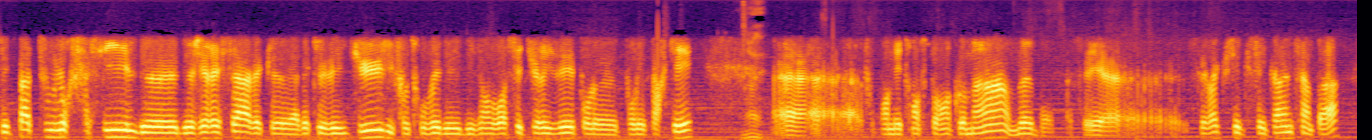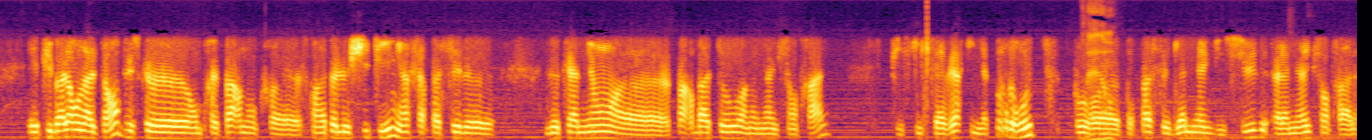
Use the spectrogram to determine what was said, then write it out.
c'est pas toujours facile de, de gérer ça avec le avec le véhicule. Il faut trouver des, des endroits sécurisés pour le pour le parquer. Ouais. Euh, faut prendre des transports en commun. Mais bon, c'est euh, c'est vrai que c'est c'est quand même sympa. Et puis bah là, on a le temps puisque on prépare donc euh, ce qu'on appelle le shipping, hein, faire passer le le camion euh, par bateau en Amérique centrale, puisqu'il s'avère qu'il n'y a pas de route pour, non. euh, pour passer de l'Amérique du Sud à l'Amérique centrale.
